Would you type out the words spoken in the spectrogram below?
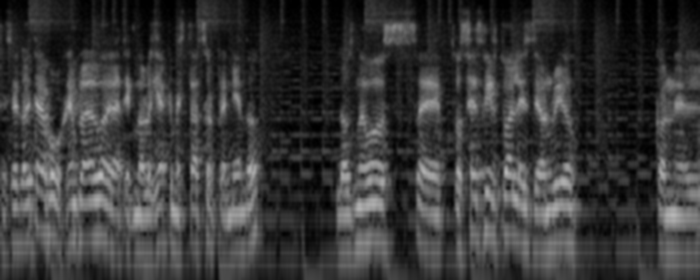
Ahorita, por ejemplo, algo de la tecnología que me está sorprendiendo, los nuevos eh, sets virtuales de Unreal, con el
